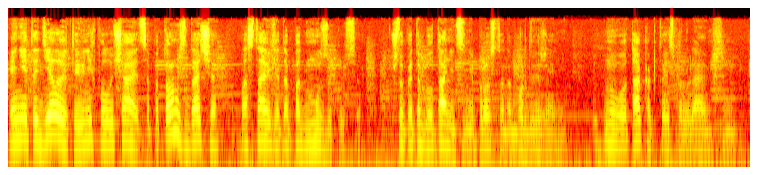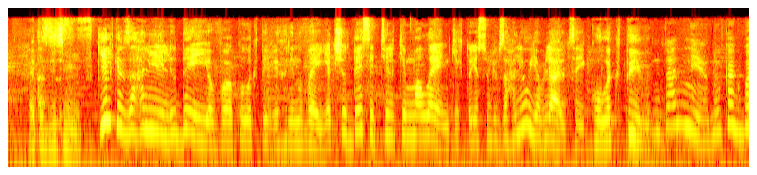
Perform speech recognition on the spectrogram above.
и они это делают, и у них получается. Потом задача поставить это под музыку все, чтобы это был танец, а не просто набор движений. Ну, вот так как-то и справляемся. Это с детьми. Скільки взагалі людей є в колективі Грінвей? Якщо 10 тільки маленьких, то я собі взагалі уявляю цей колектив. Да нет, ну как бы,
